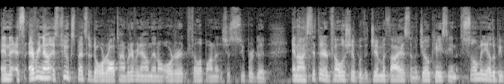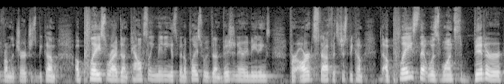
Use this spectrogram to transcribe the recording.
And it's every now it's too expensive to order all the time, but every now and then I'll order it, and fill up on it. It's just super good. And I sit there in fellowship with a Jim Matthias and a Joe Casey and so many other people from the church. It's become a place where I've done counseling meetings. It's been a place where we've done visionary meetings for art stuff. It's just become a place that was once bitter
